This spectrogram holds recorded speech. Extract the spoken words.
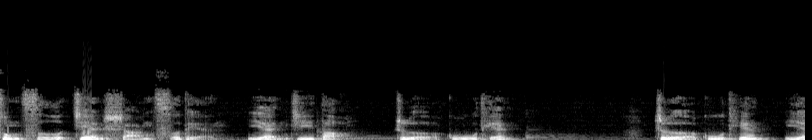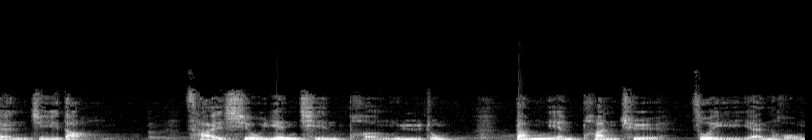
宋词鉴赏词典《晏几道》鹧鸪天。鹧鸪天，晏几道。彩袖殷勤捧玉钟，当年盼却醉颜红。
